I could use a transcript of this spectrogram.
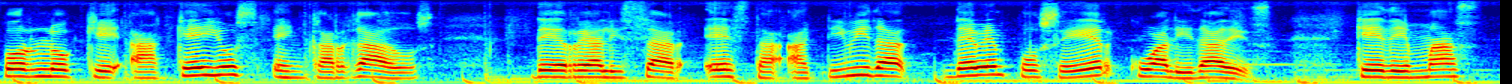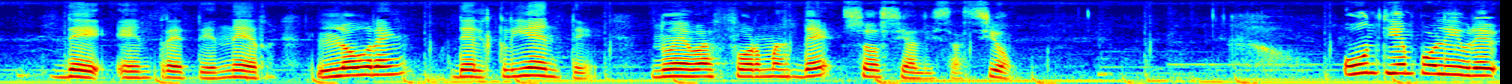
por lo que aquellos encargados de realizar esta actividad deben poseer cualidades que además de entretener logren del cliente nuevas formas de socialización. Un tiempo libre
